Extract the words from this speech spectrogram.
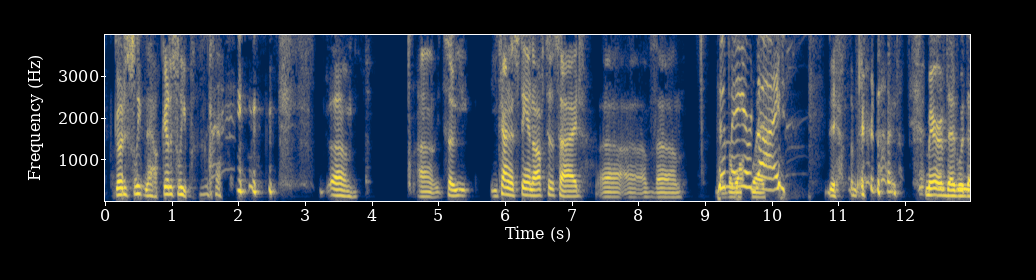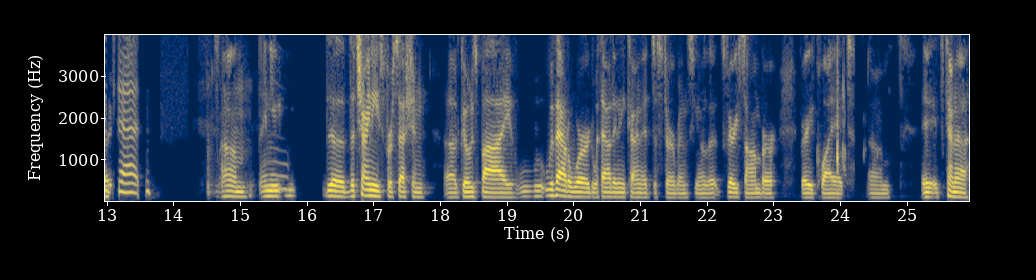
Go to sleep now. Go to sleep. um, um, so you you kind of stand off to the side uh, of the The, the mayor walkway. died. yeah the mayor died. Mayor of Deadwood died. Chat. Um, and you the the Chinese procession uh, goes by w- without a word, without any kind of disturbance. You know, it's very somber, very quiet. Um, it- it's kind of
